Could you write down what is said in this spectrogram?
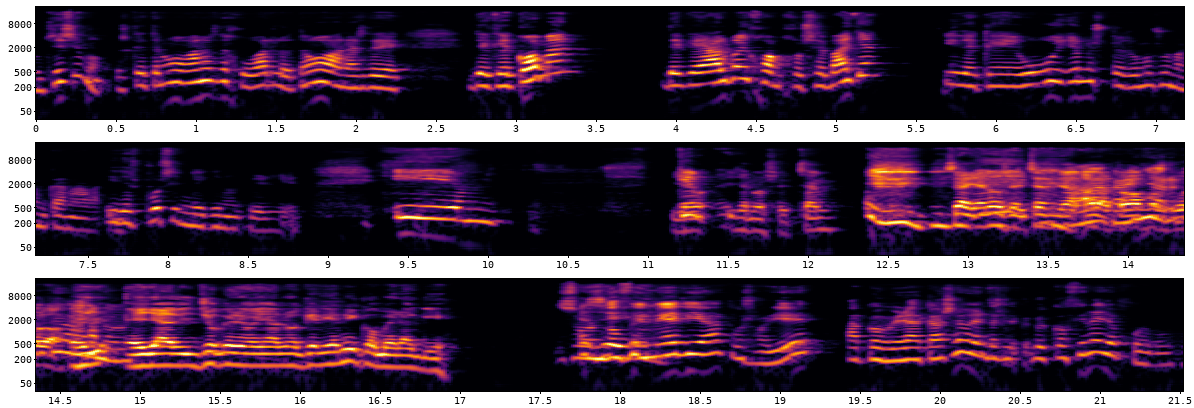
muchísimo. Es que tengo ganas de jugarlo, tengo ganas de, de que coman, de que Alba y Juanjo se vayan y de que Hugo y yo nos peguemos una encanada. Y después Shingeki no Kyojin. Y... mm, y Ya, ya nos echan. O sea, ya nos echan, ya. Ah, Ahora, cariño, toma por culo. recoge- Ella, ella ha dicho que no, ya no quería ni comer aquí. Son Sí. doce y media, pues oye, a comer a casa mientras que me cocina yo juego.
